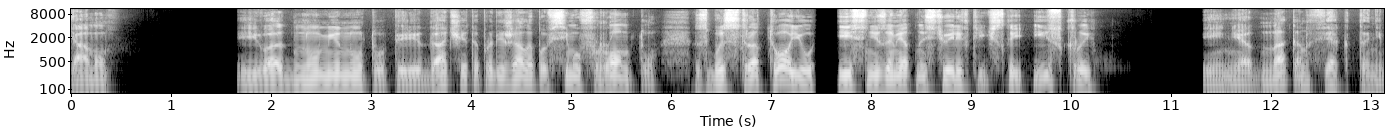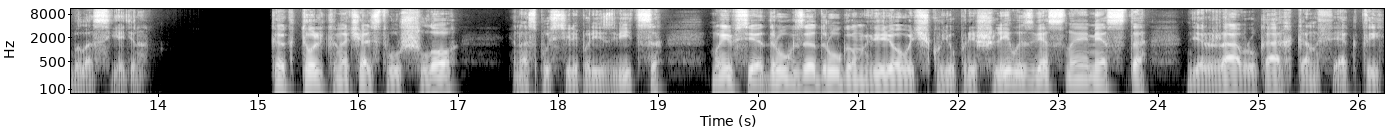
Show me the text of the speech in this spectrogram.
яму». И в одну минуту передача эта пробежала по всему фронту с быстротою и с незаметностью электрической искры, и ни одна конфекта не была съедена. Как только начальство ушло, и нас пустили порезвиться, мы все друг за другом веревочкою пришли в известное место, держа в руках конфекты,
